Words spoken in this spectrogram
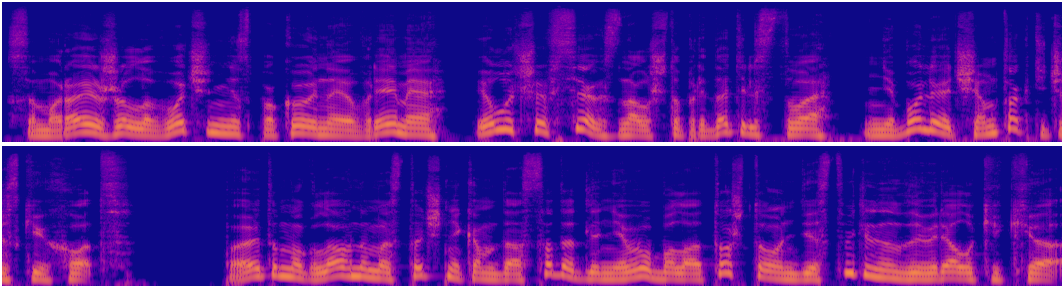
Самурай жил в очень неспокойное время и лучше всех знал, что предательство – не более чем тактический ход. Поэтому главным источником досады для него было то, что он действительно доверял Кикё.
